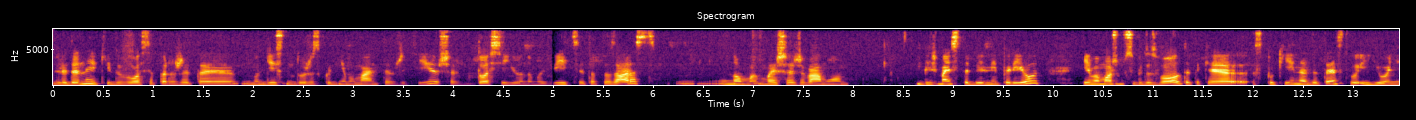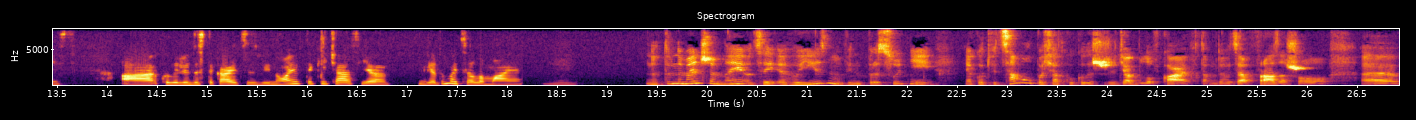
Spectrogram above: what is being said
людина, якій довелося пережити ну, дійсно дуже складні моменти в житті, ще в досі юному віці. Тобто зараз ну, ми ще живемо більш-менш стабільний період і ми можемо собі дозволити таке спокійне дитинство і юність. А коли люди стикаються з війною в такий час, я я думаю, це ламає. Ну, тим не менше, в неї оцей егоїзм він присутній, як от від самого початку, коли ж життя було в кайф, там де оця фраза, що е,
